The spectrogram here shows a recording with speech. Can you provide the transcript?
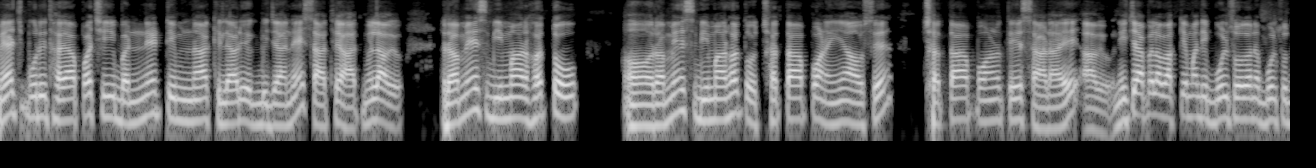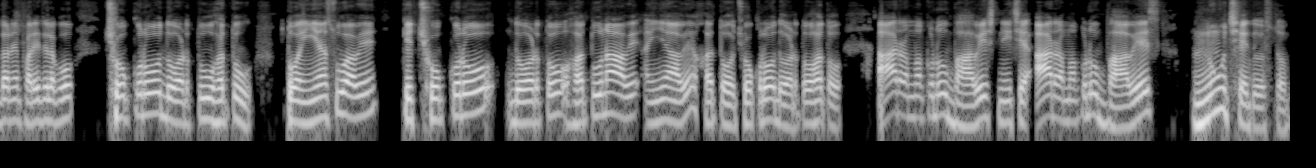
મેચ પૂરી થયા પછી બંને ટીમના ખેલાડીઓ એકબીજાને સાથે હાથ મિલાવ્યો. રમેશ બીમાર હતો રમેશ બીમાર હતો છતાં પણ અહીંયા આવશે. છતાં પણ તે શાળાએ આવ્યો. નીચે આપેલા વાક્યમાંથી ભૂલ શોધો અને ભૂલ સુધારને ફરીથી લખો. છોકરો દોડતું હતું. તો અહીંયા શું આવે? કે છોકરો દોડતો હતું ના આવે, અહીંયા આવે હતો. છોકરો દોડતો હતો. આ રમકડું ભાવેશની છે. આ રમકડું ભાવેશનું છે દોસ્તો.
